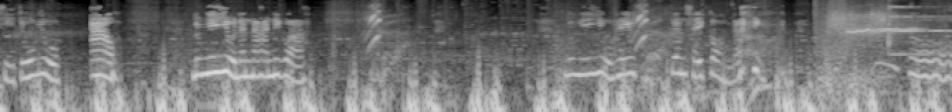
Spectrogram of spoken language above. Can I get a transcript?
ฉี่จุกอยู่ อ้าว ลุงนี้อยู่นานๆดีกว่า ลุงนี้อยู่ให้เพื่อนใช้กล่องได้ โอ้โห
